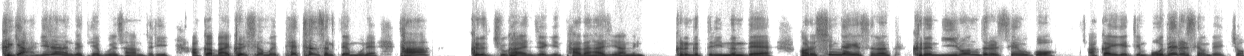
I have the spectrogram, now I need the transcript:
그게 아니라는 거예요. 대부분 사람들이. 아까 마이클 시험의 패턴성 때문에 다 그런 주관적인 타당하지 않는 그런 것들이 있는데 바로 심리학에서는 그런 이론들을 세우고 아까 얘기했지만 모델을 세운다 했죠.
